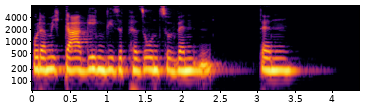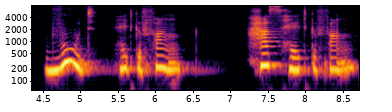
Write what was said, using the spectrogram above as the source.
oder mich gar gegen diese Person zu wenden. Denn Wut hält gefangen, Hass hält gefangen.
